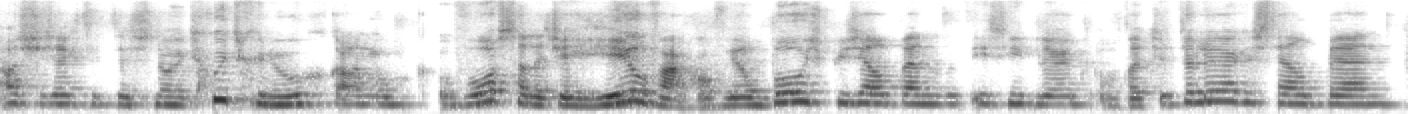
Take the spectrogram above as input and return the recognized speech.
als je zegt het is nooit goed genoeg, kan ik me ook voorstellen dat je heel vaak of heel boos op jezelf bent dat het iets niet lukt, of dat je teleurgesteld bent.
